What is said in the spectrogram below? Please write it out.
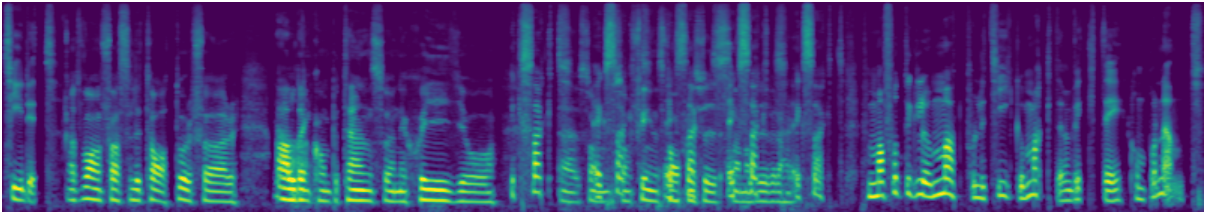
tidigt. Att vara en facilitator för ja. all den kompetens och energi och, exakt, eh, som, exakt, som finns förhoppningsvis exakt, när man driver det här. Exakt. För man får inte glömma att politik och makt är en viktig komponent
